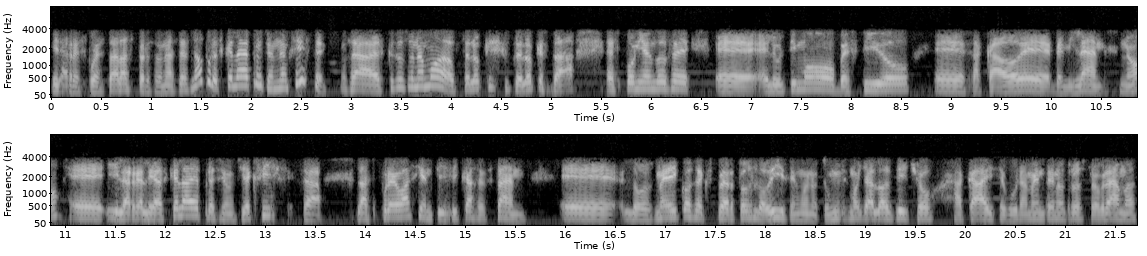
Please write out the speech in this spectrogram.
y la respuesta de las personas es, no, pero es que la depresión no existe, o sea, es que eso es una moda, usted lo que, usted lo que está es poniéndose eh, el último vestido eh, sacado de, de Milán, ¿no? Eh, y la realidad es que la depresión sí existe, o sea, las pruebas científicas están, eh, los médicos expertos lo dicen, bueno, tú mismo ya lo has dicho acá y seguramente en otros programas,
